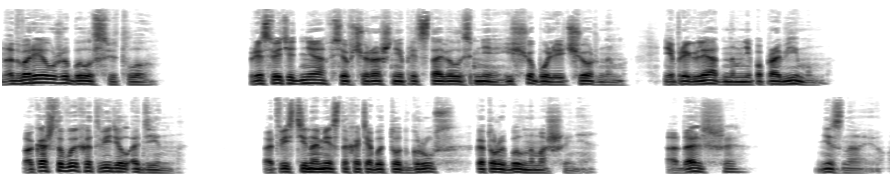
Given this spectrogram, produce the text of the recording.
На дворе уже было светло. При свете дня все вчерашнее представилось мне еще более черным, неприглядным, непоправимым. Пока что выход видел один — отвезти на место хотя бы тот груз, который был на машине. А дальше — не знаю.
